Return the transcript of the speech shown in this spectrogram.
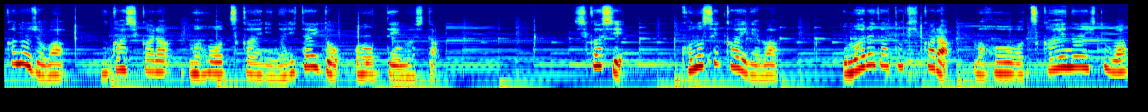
彼女は昔から魔法使いになりたいと思っていました。しかしこの世界では生まれた時から魔法を使えない人は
